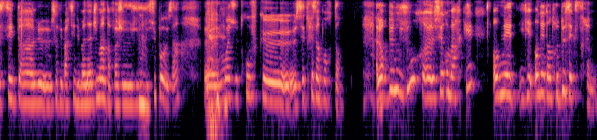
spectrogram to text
c'est un, le, ça fait partie du management, enfin je, je, mm. suppose. Hein. moi je trouve que c'est très important. Alors de nos jours, j'ai remarqué, on est, on est entre deux extrêmes.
